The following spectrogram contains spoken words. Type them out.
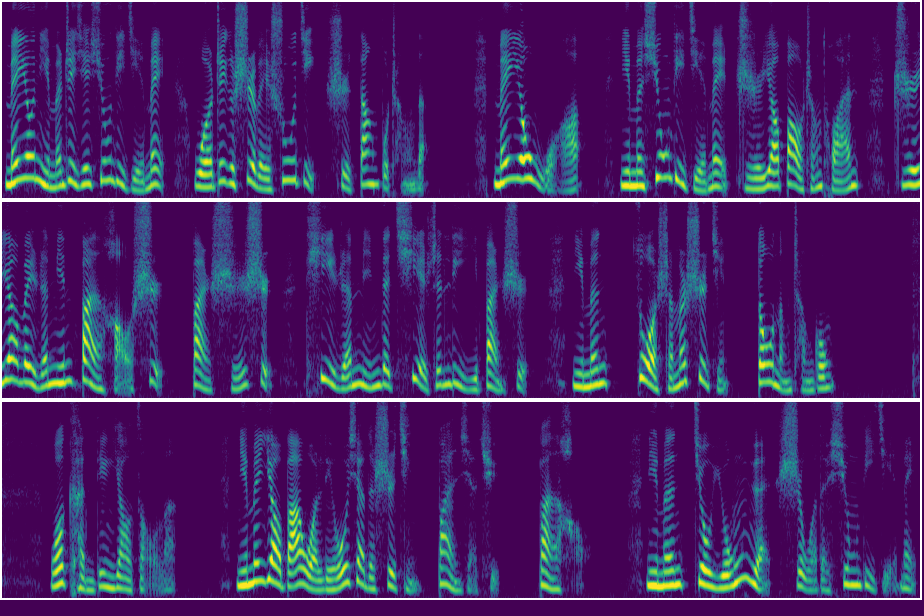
没有你们这些兄弟姐妹，我这个市委书记是当不成的。没有我，你们兄弟姐妹只要抱成团，只要为人民办好事、办实事，替人民的切身利益办事，你们做什么事情都能成功。我肯定要走了，你们要把我留下的事情办下去，办好。你们就永远是我的兄弟姐妹。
